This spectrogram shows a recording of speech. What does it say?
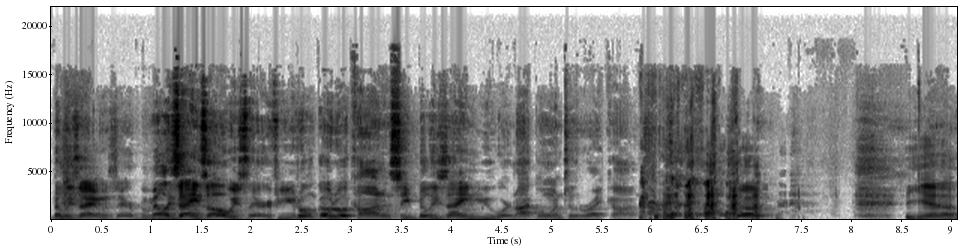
Billy Zane was there. But Billy Zane's always there. If you don't go to a con and see Billy Zane, you are not going to the right con. so, Yeah. uh,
